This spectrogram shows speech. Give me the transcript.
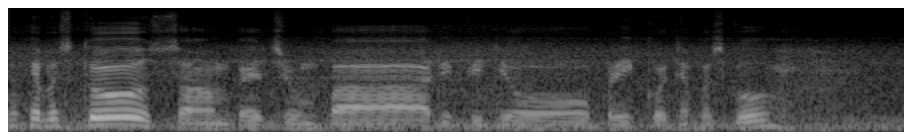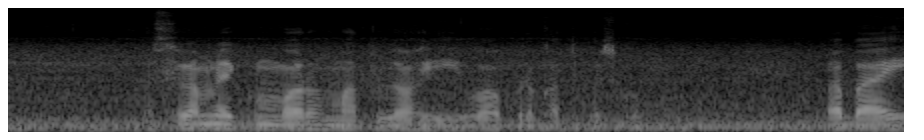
Oke bosku, sampai jumpa di video berikutnya bosku. Assalamualaikum warahmatullahi wabarakatuh bosku. Bye bye.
